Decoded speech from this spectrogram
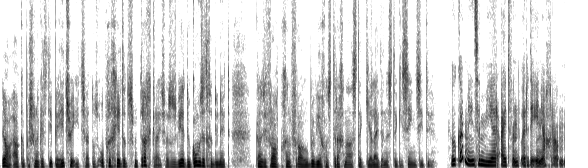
ja, elke persoonlikheidstipe het so iets wat ons opgegee het dat ons moet terugkry. So as ons weet hoekom ons dit gedoen het, kan ons die vraag begin vra, hoe beweeg ons terug na 'n stukkie heelheid en 'n stukkie sensie toe? Hoe kan mense meer uitvind oor die Enneagram?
